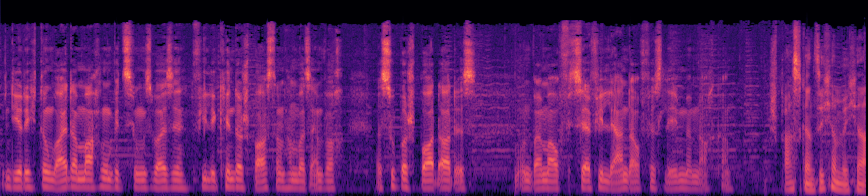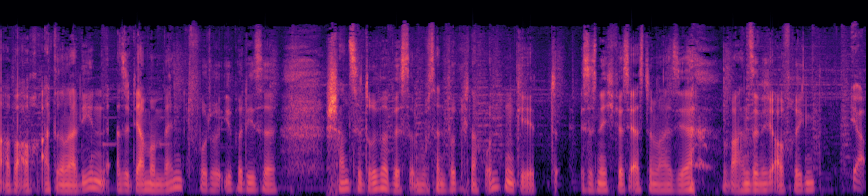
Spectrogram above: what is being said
in die Richtung weitermachen, beziehungsweise viele Kinder Spaß daran haben, weil es einfach eine super Sportart ist und weil man auch sehr viel lernt, auch fürs Leben im Nachgang. Spaß ganz sicher, Micha, aber auch Adrenalin. Also der Moment, wo du über diese Schanze drüber bist und wo es dann wirklich nach unten geht, ist es nicht fürs erste Mal sehr wahnsinnig aufregend? Ja,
